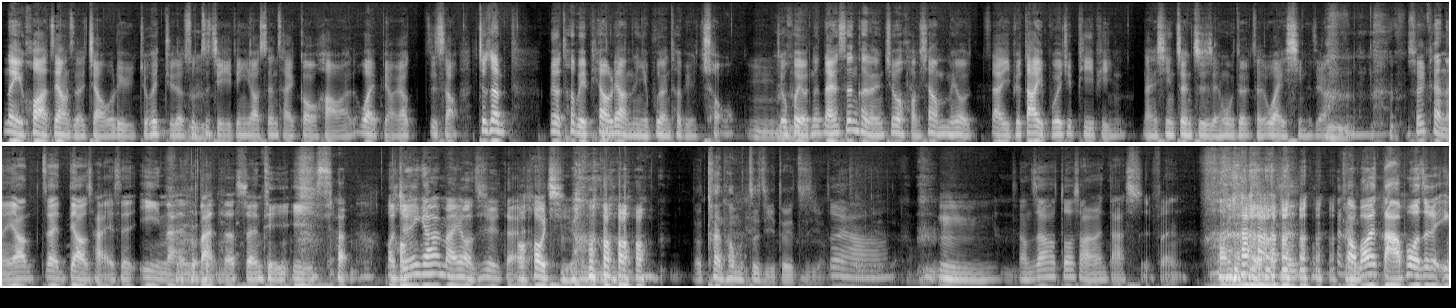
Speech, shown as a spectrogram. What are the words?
内化这样子的焦虑，就会觉得说自己一定要身材够好啊，外表要至少就算。没有特别漂亮的，也不能特别丑，嗯，就会有那男生可能就好像没有在意，比如大家也不会去批评男性政治人物的的外形这样，嗯、所以可能要再调查一次异男版的身体意象，我觉得应该会蛮有趣的，好好奇哦，嗯、看他们自己对自己有，有对啊，嗯，想知道多少人打十分，那搞不好会打破这个印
